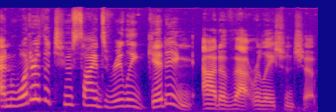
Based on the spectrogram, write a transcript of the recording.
and what are the two sides really getting out of that relationship?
